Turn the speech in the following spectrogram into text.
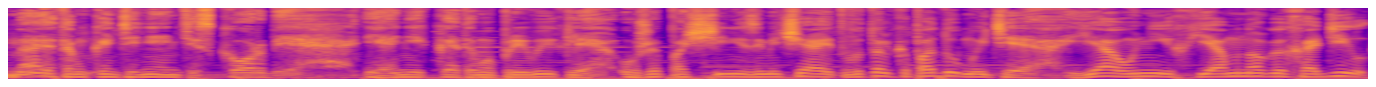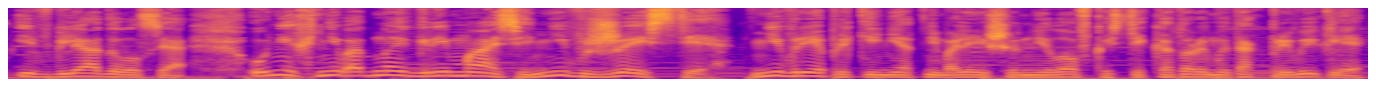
на этом континенте скорби. И они к этому привыкли, уже почти не замечают. Вы только подумайте, я у них, я много ходил и вглядывался. У них ни в одной гримасе, ни в жесте, ни в реплике нет ни малейшей неловкости, к которой мы так привыкли.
